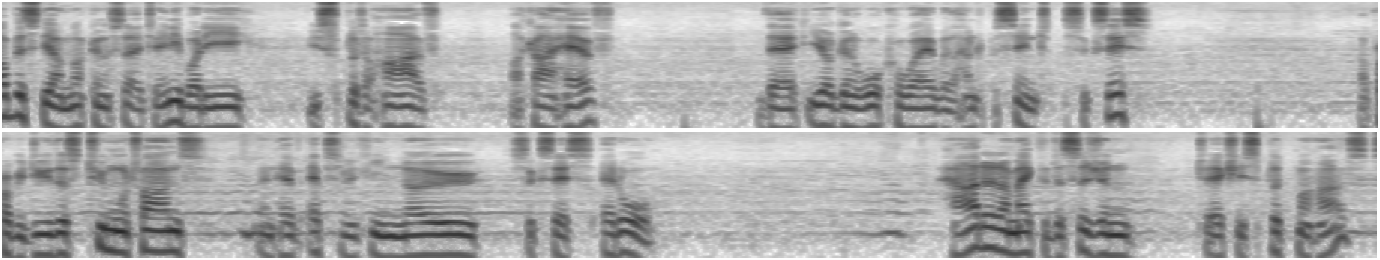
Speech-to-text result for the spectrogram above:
Obviously, I'm not going to say to anybody, you split a hive like I have, that you're going to walk away with 100% success. I'll probably do this two more times and have absolutely no success at all. How did I make the decision to actually split my hives?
